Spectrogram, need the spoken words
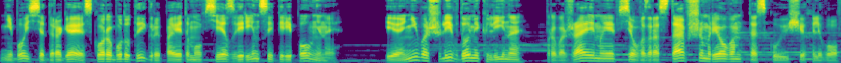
«Не бойся, дорогая, скоро будут игры, поэтому все зверинцы переполнены». И они вошли в домик Лина, провожаемые все возраставшим ревом тоскующих львов.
